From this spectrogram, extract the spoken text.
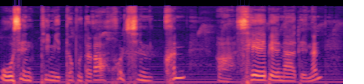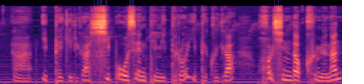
5cm보다가 훨씬 큰 아, 3배나 되는 아, 잎의 길이가 15cm로 잎의 크기가 훨씬 더 크면은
